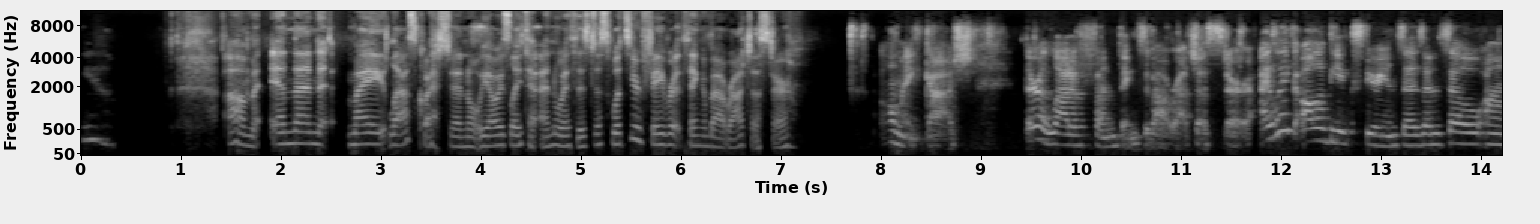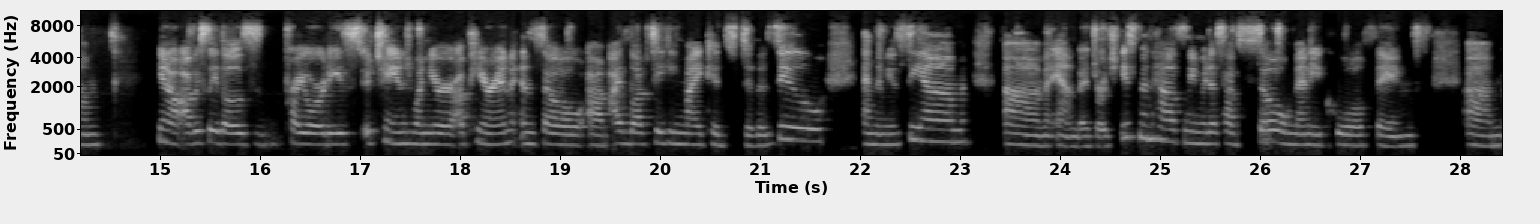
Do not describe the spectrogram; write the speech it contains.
yeah. Um, and then my last question, what we always like to end with, is just what's your favorite thing about Rochester? Oh my gosh. There are a lot of fun things about Rochester. I like all of the experiences. And so, um, you know, obviously those priorities change when you're a parent. And so um, I love taking my kids to the zoo and the museum um, and the George Eastman House. I mean, we just have so many cool things um,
